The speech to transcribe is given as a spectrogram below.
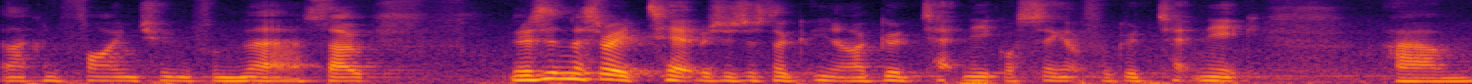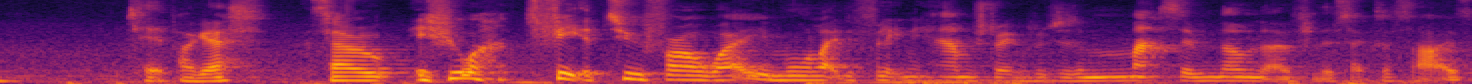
and I can fine tune from there. So this isn't necessarily a tip, this is just a, you know, a good technique or setting up for a good technique um, tip, I guess. So if your feet are too far away, you're more likely to feel it in your hamstrings, which is a massive no-no for this exercise.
